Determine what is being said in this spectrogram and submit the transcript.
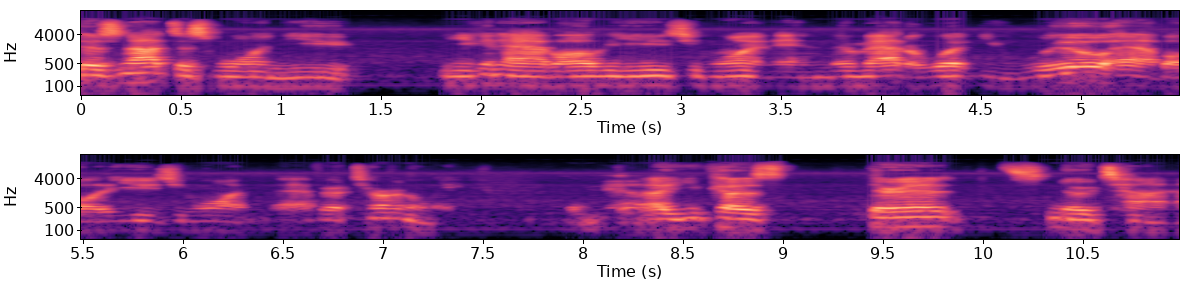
there's not just one you you can have all the yous you want and no matter what you will have all the yous you want eternally uh, because there is no time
